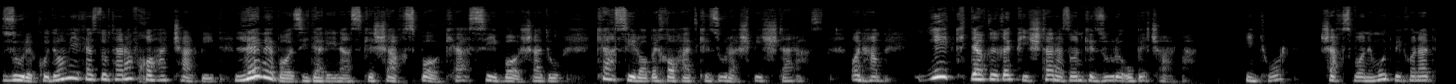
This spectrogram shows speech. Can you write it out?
زور کدام یک از دو طرف خواهد چربید. لم بازی در این است که شخص با کسی باشد و کسی را بخواهد که زورش بیشتر است. آن هم یک دقیقه پیشتر از آن که زور او بچربد. اینطور شخص وانمود می کند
